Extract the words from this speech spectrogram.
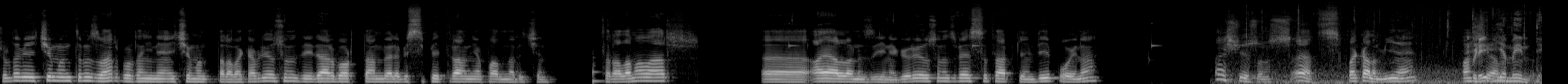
Şurada bir achievement'ımız var. Buradan yine achievement'lara bakabiliyorsunuz. Leaderboard'dan böyle bir speedrun yapanlar için sıralama var. Ee, ayarlarınızı yine görüyorsunuz ve Start Game deyip oyuna Başlıyorsunuz. Evet. Bakalım yine. Başlayalım. Previamente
